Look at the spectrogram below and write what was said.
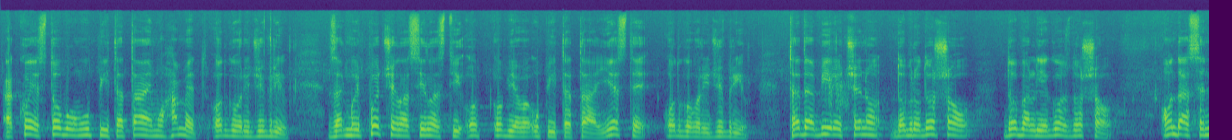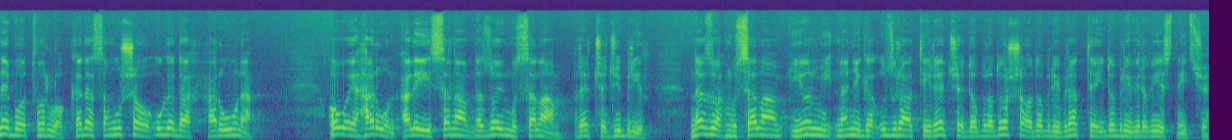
A ko je s tobom upita taj Muhammed? Odgovori Džibril. Zar mu je počela silasti objava upita taj? Jeste, odgovori Džibril. Tada bi rečeno, dobrodošao, dobar li je gost došao. Onda se nebo otvorilo. Kada sam ušao u Haruna, ovo je Harun, ali i salam, nazovi mu salam, reče Džibril. Nazvah mu selam i on mi na njega uzvrati i reče, dobrodošao, dobri brate i dobri vjerovjesniće.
